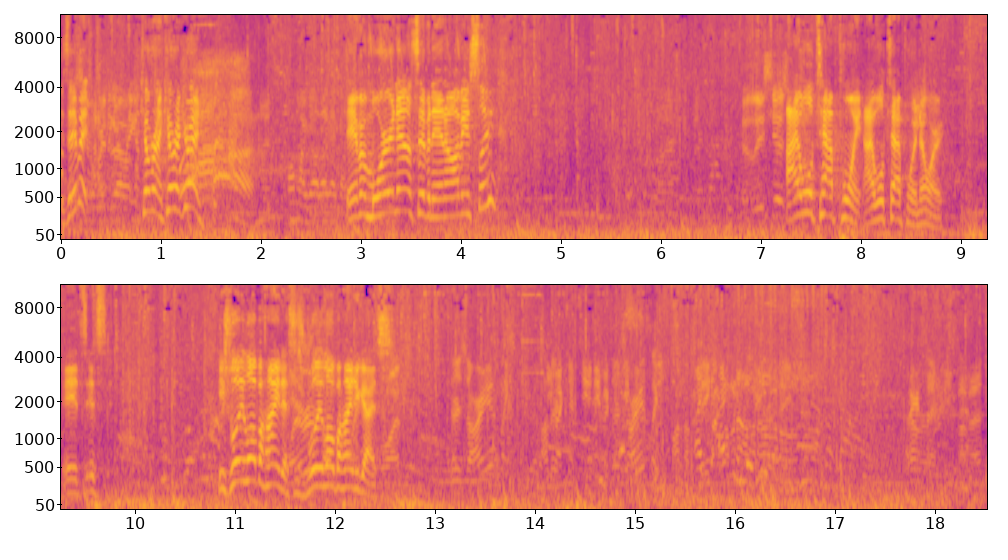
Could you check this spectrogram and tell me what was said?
Is anybody? Kill Rein, kill Rein, kill Rein. Oh my god, They have a Moira now instead of an Ana, obviously. I will tap point. I will tap point. Don't worry. It's it's. He's really low behind us. He's really low behind you guys. There's Zarya like on the, there's Zarya like on the I, big. I can go deep. I can say my bad.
